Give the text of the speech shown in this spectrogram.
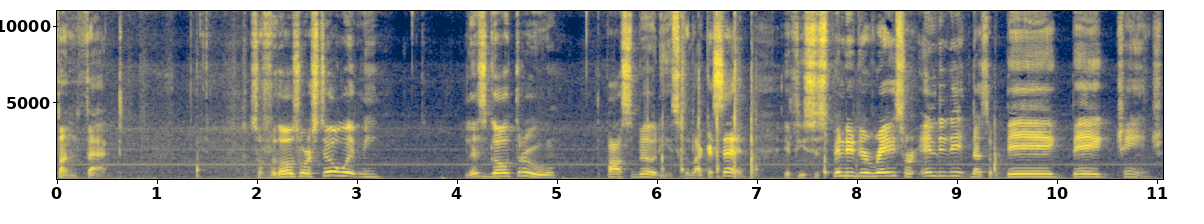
Fun fact. So for those who are still with me, let's go through the possibilities. Because like I said, if you suspended your race or ended it, that's a big, big change.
